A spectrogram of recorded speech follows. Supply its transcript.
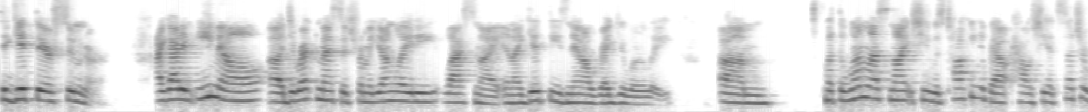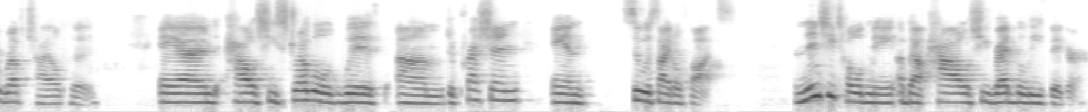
to get there sooner? I got an email, a direct message from a young lady last night, and I get these now regularly. Um, but the one last night, she was talking about how she had such a rough childhood and how she struggled with um, depression and suicidal thoughts. And then she told me about how she read Believe Bigger,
